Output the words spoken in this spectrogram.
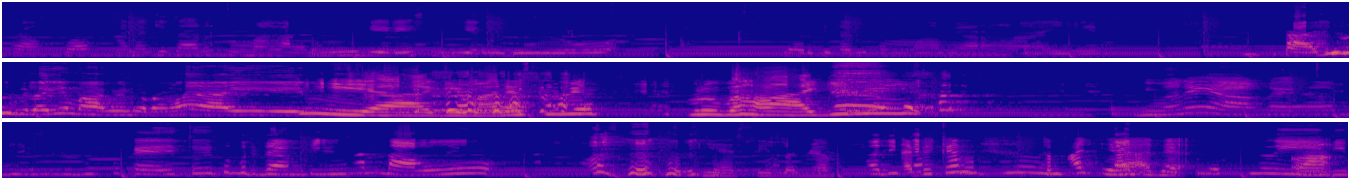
self love karena kita harus memahami diri sendiri dulu baru kita bisa memahami orang lain tadi lu bilangnya mahamin orang lain Iya, gimana sih Wit? Berubah lagi nih. gimana ya kayak kayak itu itu berdampingan tahu iya sih benar. tadi Tapi kan hmm, tetap aja ada kan pilih lah. di,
